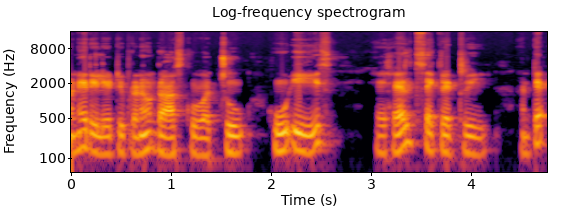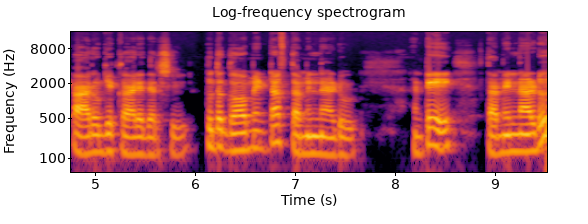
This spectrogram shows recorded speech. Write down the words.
అనే రిలేటివ్ ప్రణం రాసుకోవచ్చు. Who is a health secretary అంటే ఆరోగ్య కార్యదర్శి to the government of Tamil Nadu అంటే తమిళనాడు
